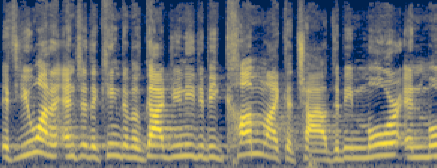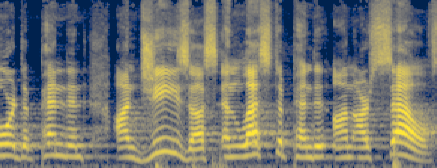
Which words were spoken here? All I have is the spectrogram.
if you want to enter the kingdom of God, you need to become like a child, to be more and more dependent on Jesus and less dependent on ourselves.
